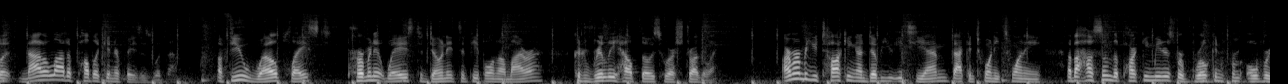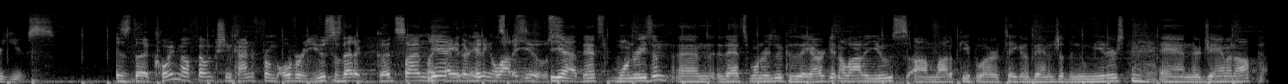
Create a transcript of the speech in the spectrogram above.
but not a lot of public interfaces with them. A few well-placed, permanent ways to donate to people in Elmira could really help those who are struggling. I remember you talking on WETM back in 2020 about how some of the parking meters were broken from overuse. Is the coin malfunction kind of from overuse? Is that a good sign? Like, hey, they're getting a lot of use. Yeah, that's one reason, and that's one reason because they are getting a lot of use. Um, a lot of people are taking advantage of the new meters, mm -hmm. and they're jamming up.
